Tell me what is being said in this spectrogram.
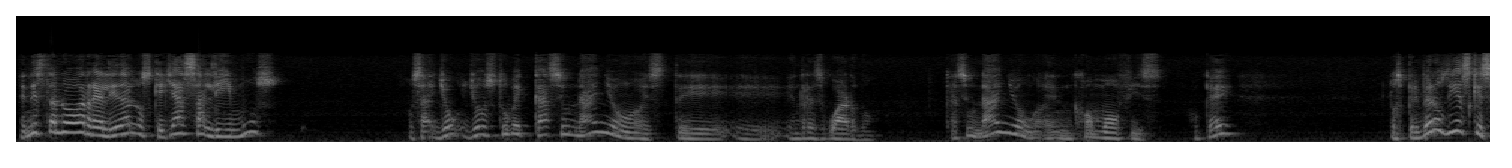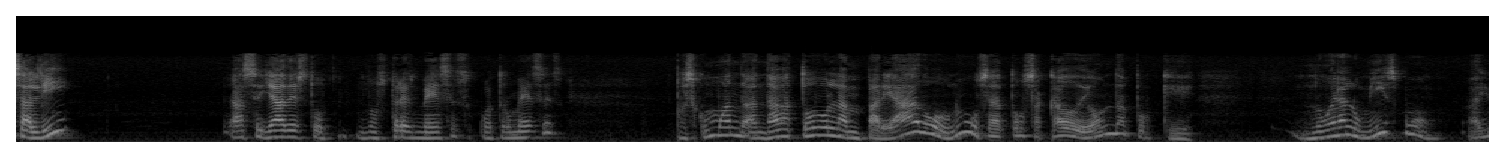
en esta nueva realidad, los que ya salimos, o sea, yo, yo estuve casi un año este, eh, en resguardo, casi un año en home office, ¿ok? Los primeros días que salí, hace ya de estos unos tres meses, cuatro meses, pues como andaba todo lampareado, ¿no? O sea, todo sacado de onda porque no era lo mismo. Hay,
